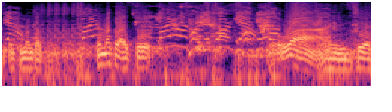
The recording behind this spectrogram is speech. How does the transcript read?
itu mantap. Tembaklah, cu. Wah, anjir.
